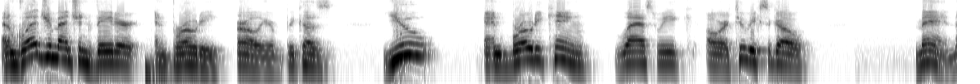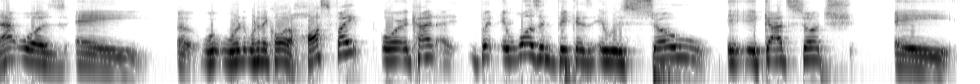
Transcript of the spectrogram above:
And I'm glad you mentioned Vader and Brody earlier because you and Brody King last week or two weeks ago, man, that was a uh, what, what do they call it? A hoss fight, or it kind of, but it wasn't because it was so it, it got such a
